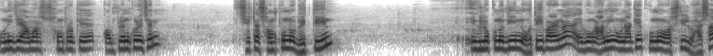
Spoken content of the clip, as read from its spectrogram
উনি যে আমার সম্পর্কে কমপ্লেন করেছেন, সেটা সম্পূর্ণ ভিত্তিহীন। এগুলো কোনো দিন হতেই পারে না এবং আমি ওনাকে কোনো অশ্লীল ভাষা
